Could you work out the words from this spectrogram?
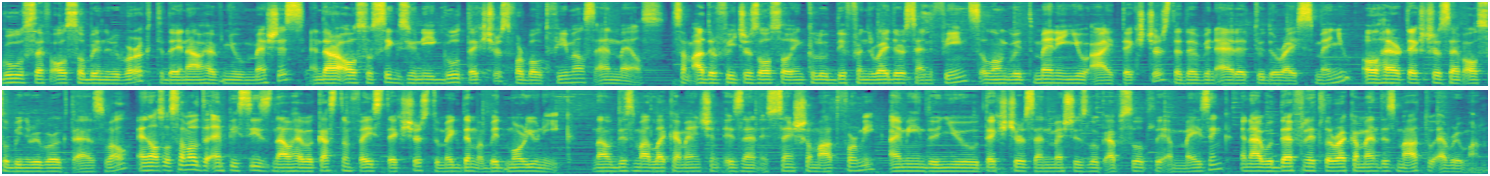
Ghouls have also been reworked, they now have new meshes and there are also 6 unique ghoul textures for both females and males. Some other features also include different raiders and fiends along with many new eye textures that have been added to the race menu. All hair textures have also been reworked as well and also some of the NPCs now have a custom face textures to make them a bit more unique. Now this mod like I mentioned is an essential mod for me. I mean the new textures and meshes look absolutely amazing and I would definitely recommend this mod to everyone.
